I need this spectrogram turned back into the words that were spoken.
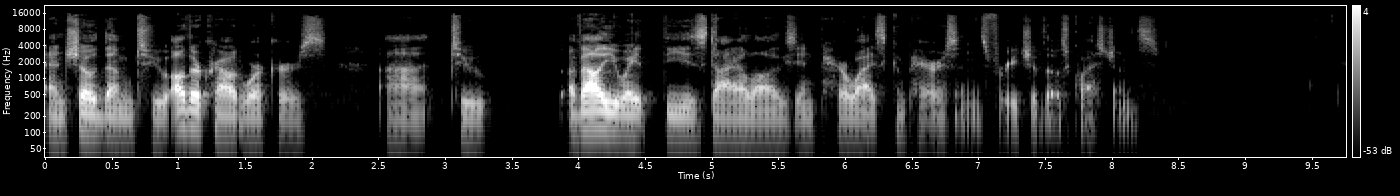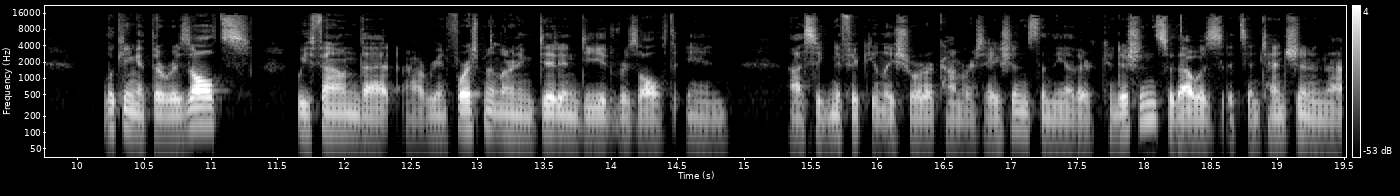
and showed them to other crowd workers uh, to evaluate these dialogues in pairwise comparisons for each of those questions. Looking at the results, we found that uh, reinforcement learning did indeed result in uh, significantly shorter conversations than the other conditions, so that was its intention in that.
